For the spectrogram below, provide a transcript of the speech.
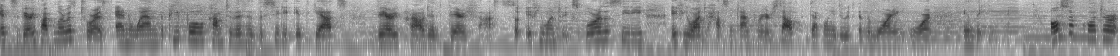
It's very popular with tourists and when the people come to visit the city, it gets very crowded very fast. So if you want to explore the city, if you want to have some time for yourself, definitely do it in the morning or in the evening. Also, Kotor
